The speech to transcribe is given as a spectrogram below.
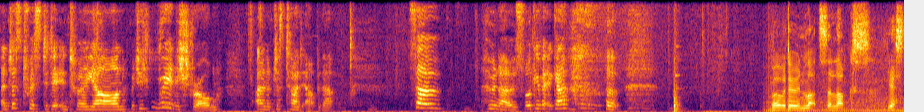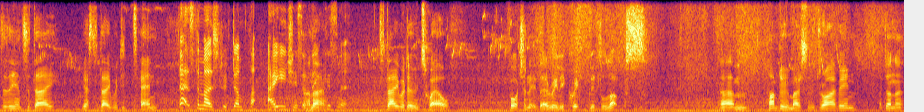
and just twisted it into a yarn, which is really strong. And I've just tied it up with that. So who knows? We'll give it a go. well, we're doing lots of locks yesterday and today. Yesterday we did 10. That's the most we've done for ages, I, I think, know. isn't it? Today we're doing 12. Fortunately, they're really quick little locks. Um, I'm doing most of the driving. I've done a,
